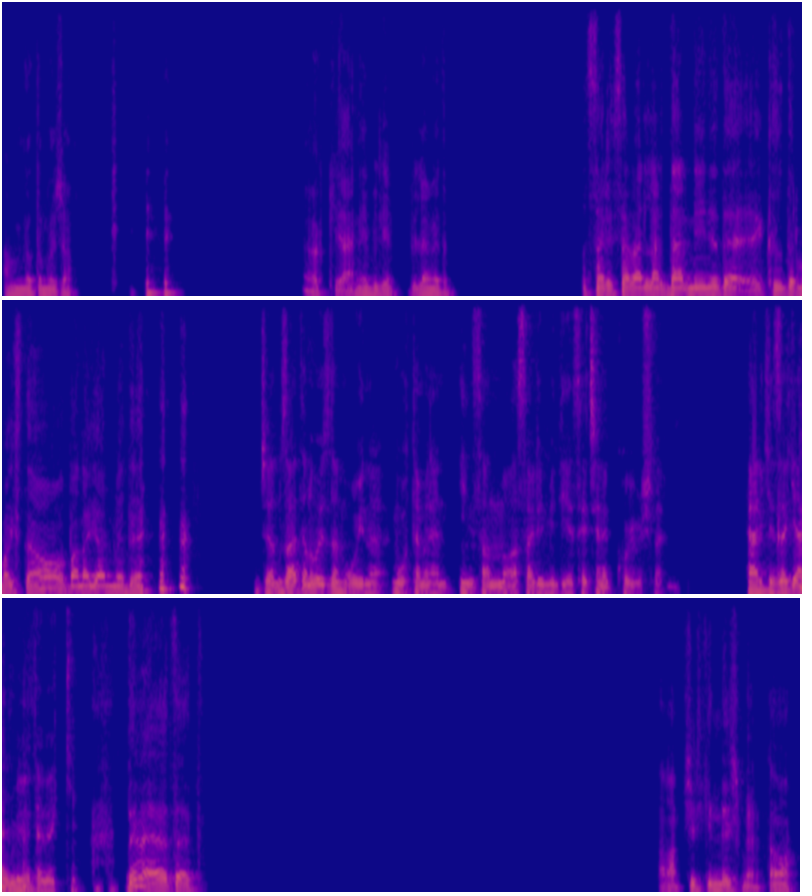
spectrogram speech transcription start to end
Anladım hocam. Yok ya ne bileyim bilemedim. Asari Severler Derneği'ni de kızdırmak istemem ama bana gelmedi. Canım zaten o yüzden oyuna muhtemelen insan mı Asari mi diye seçenek koymuşlar. Herkese gelmiyor demek ki. Değil mi? Evet evet. Tamam çirkinleşmeyelim. Tamam.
